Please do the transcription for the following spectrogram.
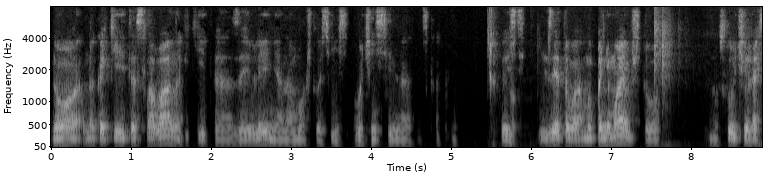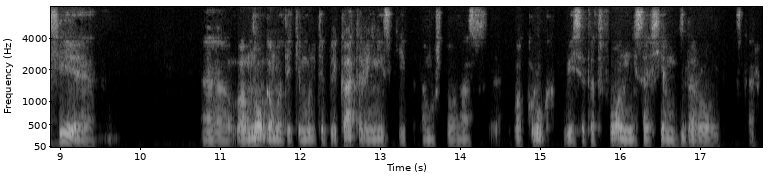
Но на какие-то слова, на какие-то заявления она может очень, очень сильно скакнуть. То есть ну, из этого мы понимаем, что в случае России э, во многом вот эти мультипликаторы низкие, потому что у нас вокруг весь этот фон не совсем здоровый, скажем.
